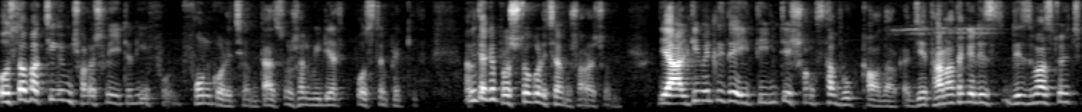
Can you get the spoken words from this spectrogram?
কৌস্তব বাগচিকে আমি সরাসরি এটা নিয়ে ফোন ফোন করেছিলাম তার সোশ্যাল মিডিয়ার পোস্টের প্রেক্ষিতে। আমি তাকে প্রশ্ন করেছিলাম সরাসরি যে আলটিমেটলি তো এই তিনটে সংস্থা বুকড হওয়া দরকার। যে থানা থেকে ডিসবার্সড হয়েছে,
